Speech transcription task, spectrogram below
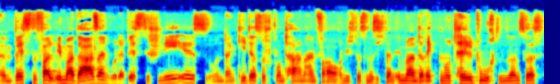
im besten Fall immer da sein, wo der beste Schnee ist und dann geht das so spontan einfach auch nicht, dass man sich dann immer direkt ein Hotel bucht und sonst was.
